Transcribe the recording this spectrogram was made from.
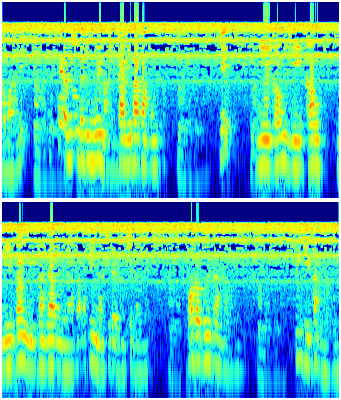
ကဘာလေမှန်ပါရှင်အဲ့တော့လူဘယ်သူမွေးမှာဒါလီဘာကမွေးမှန်ပါရှင်ဟင် ညီကောင်းညီကောင်းညီပန်းညီပန်းကြတဲ့နေရာကအသိဉာဏ်ရှိတဲ့လူဖြစ်နေတယ်။ဘောတော်သွေးတန်တာပြီးကြည့်တတ်မှာဘူး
